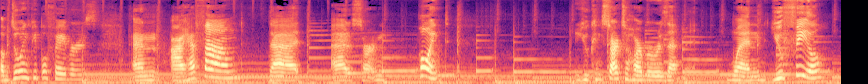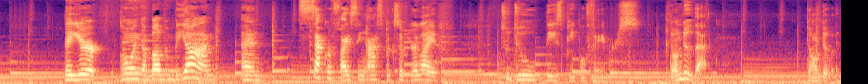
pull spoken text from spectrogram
of doing people favors, and I have found that at a certain point, you can start to harbor resentment when you feel that you're going above and beyond and sacrificing aspects of your life to do these people favors. Don't do that. Don't do it.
